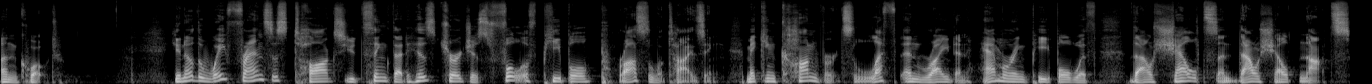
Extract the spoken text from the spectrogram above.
Unquote. You know, the way Francis talks, you'd think that his church is full of people proselytizing, making converts left and right, and hammering people with thou shalts and thou shalt nots.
